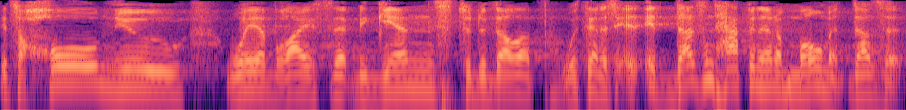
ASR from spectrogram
it's a whole new way of life that begins to develop within us. It, it doesn't happen in a moment, does it?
